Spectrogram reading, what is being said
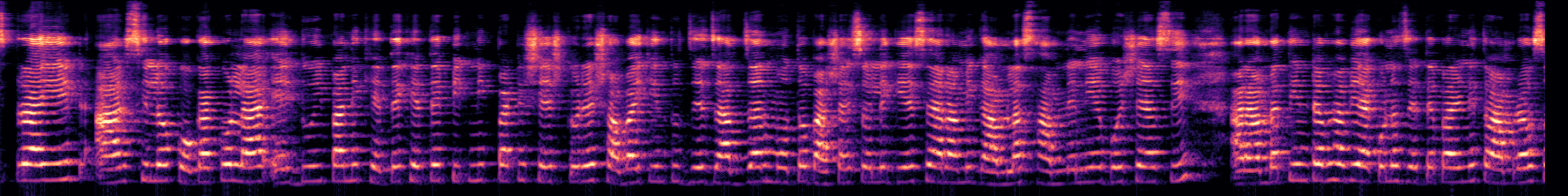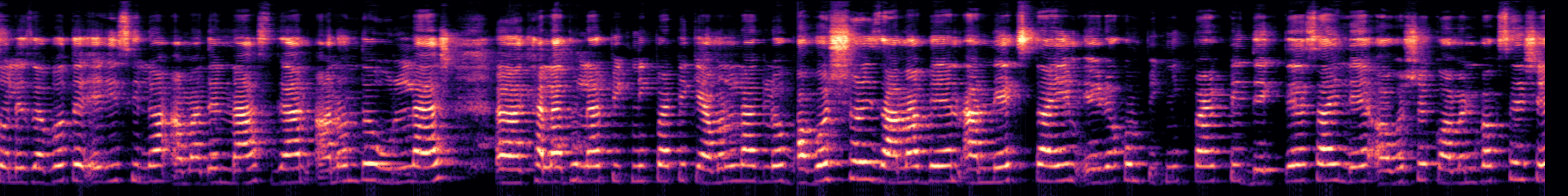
স্প্রাইট আর ছিল কোকা কোলা এই দুই পানি খেতে খেতে পিকনিক পার্টি শেষ করে সবাই কিন্তু যে যার যার মতো বাসায় চলে গিয়েছে আর আমি গামলা সামনে নিয়ে বসে আছি। আর আমরা তিনটা ভাবি এখনও যেতে পারিনি, তো আমরাও চলে যাব। তো এই ছিল আমাদের নাচ গান, আনন্দ, উল্লাস খেলাধুলার পিকনিক পার্টি কেমন লাগল অবশ্যই জানাবেন। আর নেক্সট টাইম এরকম পিকনিক পার্কটি দেখতে চাইলে অবশ্যই কমেন্ট বক্সে এসে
